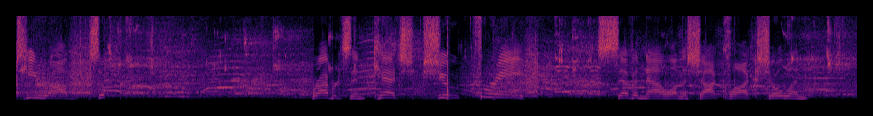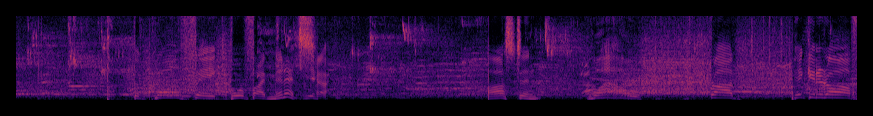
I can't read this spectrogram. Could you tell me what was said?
T-Rob. So Robertson, catch, shoot, three. Seven now on the shot clock. Sjolund. Fake. Four or five minutes. Yeah. Austin. Wow. Rob picking it off.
